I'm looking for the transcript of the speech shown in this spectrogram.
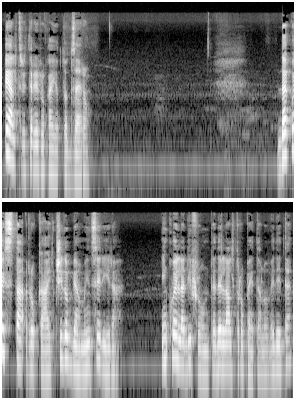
e altre 3 rocaille 8-0. Da questa rocaille ci dobbiamo inserire in quella di fronte dell'altro petalo, vedete?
